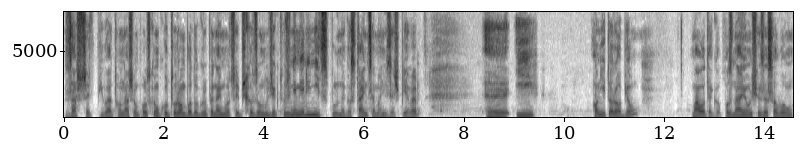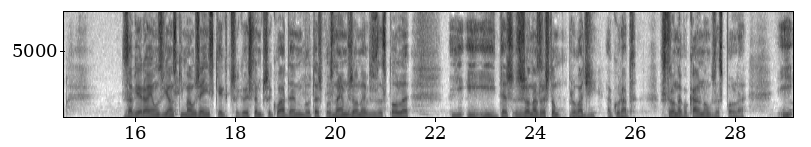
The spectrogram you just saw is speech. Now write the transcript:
zaszczepiła tą naszą polską kulturą, bo do grupy najmłodszej przychodzą ludzie, którzy nie mieli nic wspólnego z tańcem ani ze śpiewem. Yy, I oni to robią. Mało tego, poznają się ze sobą, zawierają związki małżeńskie, czego jestem przykładem, bo też poznałem żonę w zespole i, i, i też żona zresztą prowadzi akurat stronę wokalną w zespole i,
